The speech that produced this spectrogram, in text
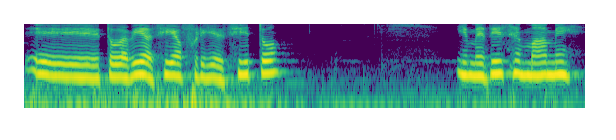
eh, todavía hacía friecito, y me dice, mami,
